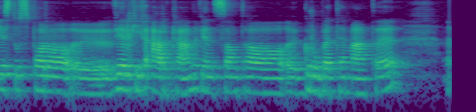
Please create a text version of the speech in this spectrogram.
Jest tu sporo y, wielkich arkan, więc są to y, grube tematy. Y,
